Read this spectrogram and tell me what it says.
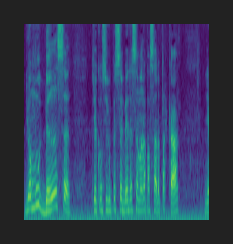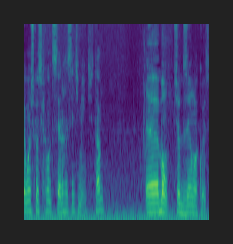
de uma mudança que eu consigo perceber da semana passada para cá, de algumas coisas que aconteceram recentemente, tá? É, bom, deixa eu dizer uma coisa.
